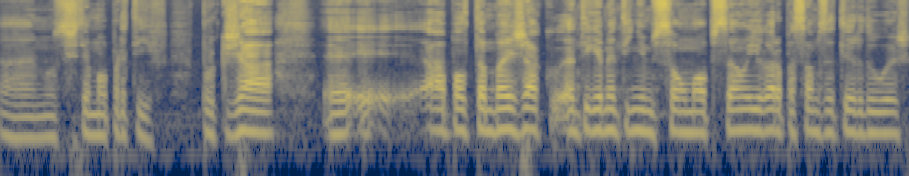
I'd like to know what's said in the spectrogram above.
uh, no sistema operativo, porque já uh, a Apple também já antigamente tínhamos só uma opção e agora passamos a ter duas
